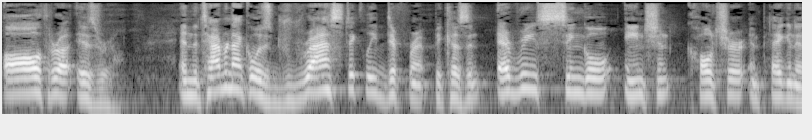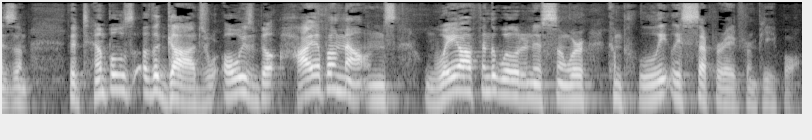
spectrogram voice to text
all throughout Israel. And the tabernacle is drastically different because in every single ancient culture and paganism, the temples of the gods were always built high up on mountains, way off in the wilderness somewhere, completely separated from people.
